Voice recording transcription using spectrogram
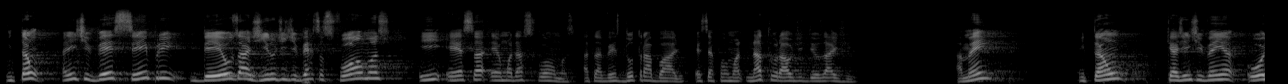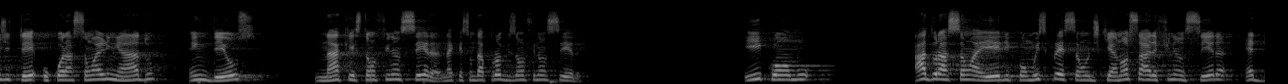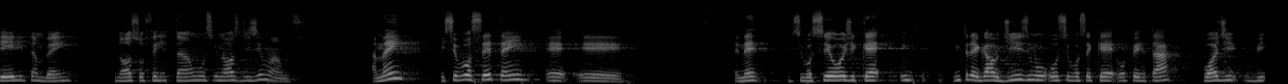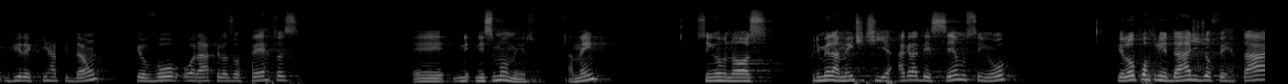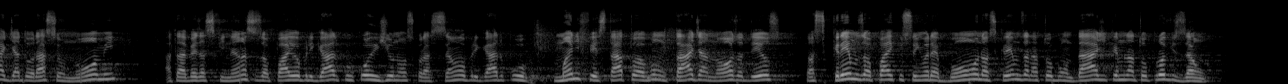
Então, a gente vê sempre Deus agindo de diversas formas e essa é uma das formas, através do trabalho. Essa é a forma natural de Deus agir. Amém? Então, que a gente venha hoje ter o coração alinhado em Deus na questão financeira, na questão da provisão financeira. E como adoração a Ele, como expressão de que a nossa área financeira é dele também, nós ofertamos e nós dizimamos. Amém? E se você tem, é, é, né, se você hoje quer entregar o dízimo ou se você quer ofertar, pode vir aqui rapidão. Eu vou orar pelas ofertas é, nesse momento. Amém? Senhor, nós primeiramente te agradecemos, Senhor, pela oportunidade de ofertar, de adorar seu nome através das finanças, ó Pai. Obrigado por corrigir o nosso coração, obrigado por manifestar a tua vontade a nós, ó Deus. Nós cremos, ó Pai, que o Senhor é bom, nós cremos na tua bondade, cremos na tua provisão.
